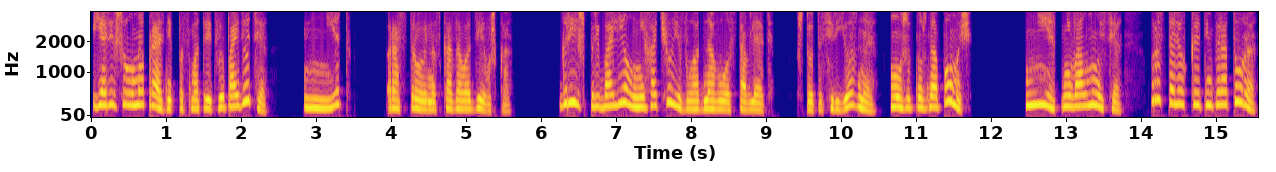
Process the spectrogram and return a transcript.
Я решила на праздник посмотреть. Вы пойдете? «Нет», — расстроенно сказала девушка. «Гриш приболел, не хочу его одного оставлять. Что-то серьезное? Может, нужна помощь?» «Нет, не волнуйся. Просто легкая температура.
